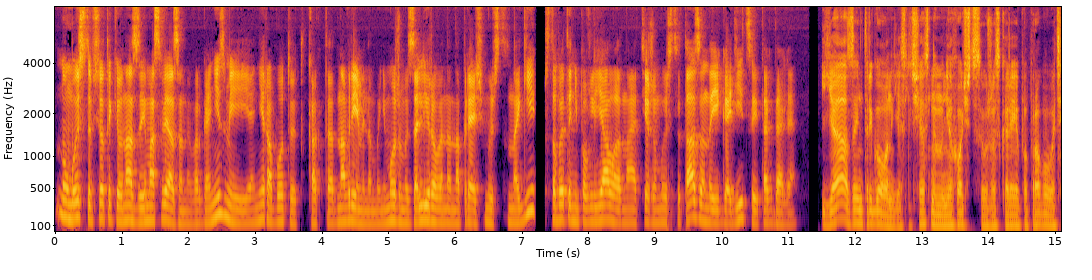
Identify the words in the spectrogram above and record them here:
ну, мышцы все-таки у нас взаимосвязаны в организме, и они работают как-то одновременно. Мы не можем изолированно напрячь мышцы ноги, чтобы это не повлияло на те же мышцы таза, на ягодицы и так далее. Я заинтригован, если честно. Мне хочется уже скорее попробовать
